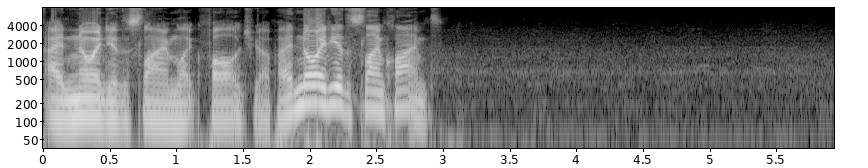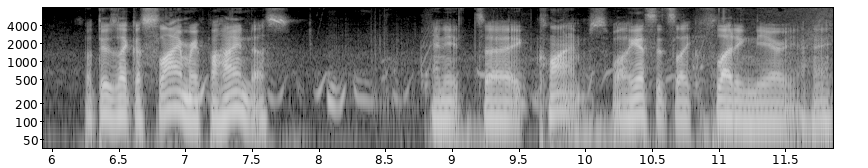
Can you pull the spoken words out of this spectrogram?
I had no idea the slime like followed you up. I had no idea the slime climbed. But there's like a slime right behind us. And it, uh, it climbs. Well, I guess it's like flooding the area, hey?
